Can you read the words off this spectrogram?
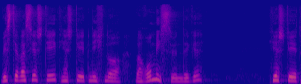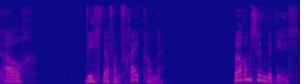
Wisst ihr, was hier steht? Hier steht nicht nur, warum ich sündige, hier steht auch, wie ich davon freikomme. Warum sündige ich?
